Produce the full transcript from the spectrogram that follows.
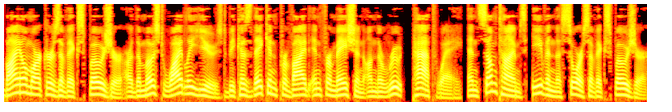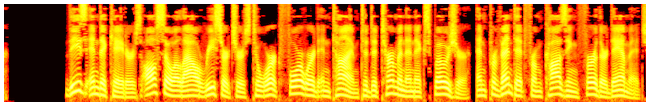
Biomarkers of exposure are the most widely used because they can provide information on the route, pathway, and sometimes, even the source of exposure. These indicators also allow researchers to work forward in time to determine an exposure, and prevent it from causing further damage.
